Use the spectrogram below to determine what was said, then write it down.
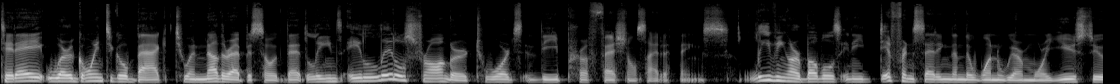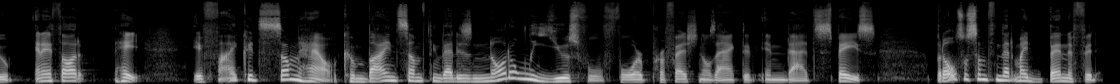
Today, we're going to go back to another episode that leans a little stronger towards the professional side of things, leaving our bubbles in a different setting than the one we are more used to. And I thought, hey, if I could somehow combine something that is not only useful for professionals active in that space, but also something that might benefit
